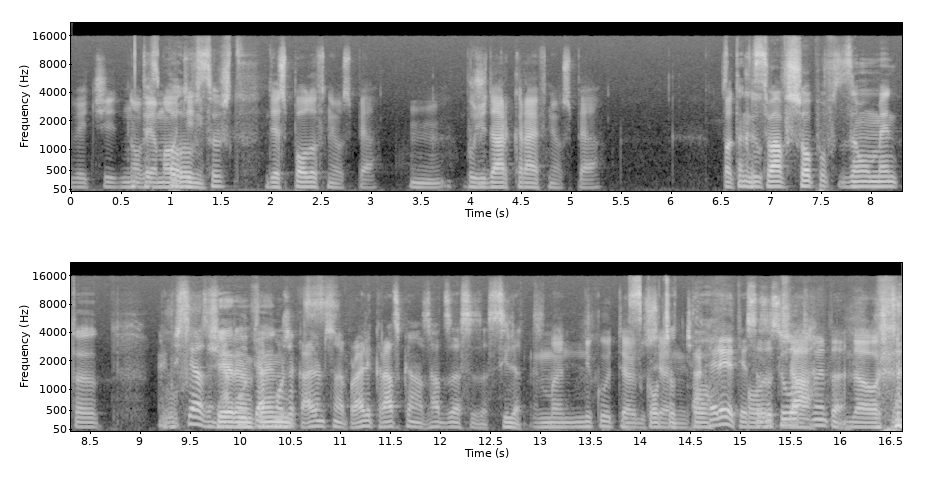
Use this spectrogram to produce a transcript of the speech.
вече новия Десподов Малтини. също. Десподов не успя. М. Божидар Краев не успя. Пък Станислав Шопов за момента Еми в сега за някои от тях може да кажем, че са направили крачка назад, за да се засилят. Ма никой от тях до сега скочат не... по- Чакай, ре, те се повече. засилват в момента. Да, още.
